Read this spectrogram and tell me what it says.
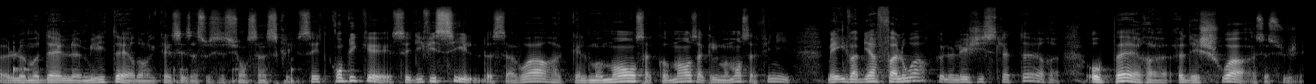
euh, le modèle militaire dans lequel ces associations s'inscrivent. C'est compliqué, c'est difficile de savoir à quel moment ça commence, à quel moment ça finit. Mais il va bien falloir que le législateur opère euh, des choix à ce sujet.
